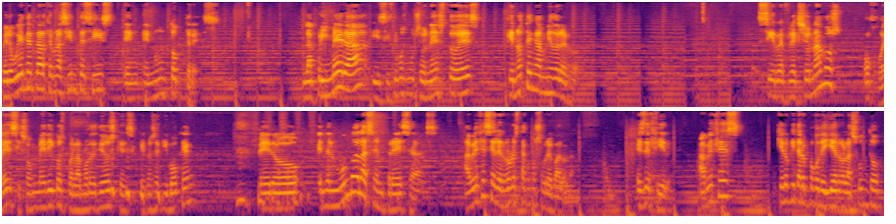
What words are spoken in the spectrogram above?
pero voy a intentar hacer una síntesis en, un top 3. La primera, insistimos mucho en esto, es que no tengan miedo al error. Si reflexionamos, ojo, eh, si son médicos, por el amor de Dios, que, que no se equivoquen, pero en el mundo de las empresas, a veces el error está como sobrevalorado. Es decir, a veces, quiero quitar un poco de hierro al asunto,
